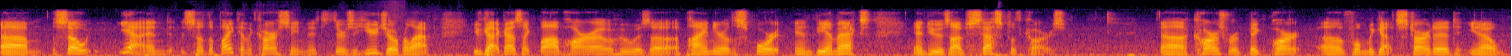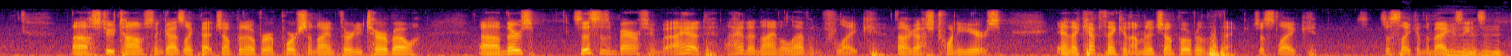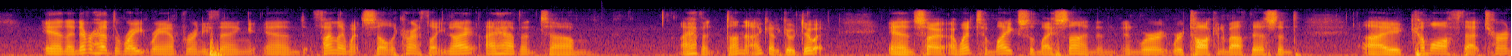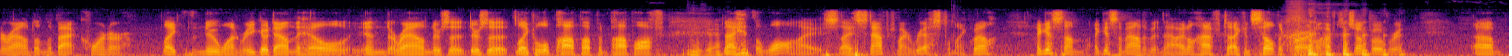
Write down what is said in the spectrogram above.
um, so yeah, and so the bike and the car scene, it's, there's a huge overlap. You've got guys like Bob Haro, who was a, a pioneer of the sport in BMX, and who is obsessed with cars. Uh, cars were a big part of when we got started. You know, uh, Stu Thompson, guys like that, jumping over a Porsche 930 Turbo. Um, there's so this is embarrassing, but I had I had a 911 for like oh gosh 20 years, and I kept thinking I'm going to jump over the thing, just like just like in the magazines Mhm. and I never had the right ramp or anything. And finally, I went to sell the car. And I thought, you know, I, I haven't um, I haven't done it. I got to go do it. And so I, went to Mike's with my son, and, and we're we're talking about this. And I come off that turnaround on the back corner, like the new one where you go down the hill and around. There's a there's a like a little pop up and pop off. Okay. And I hit the wall. I, I snapped my wrist. I'm like, well, I guess I'm I guess I'm out of it now. I don't have to. I can sell the car. I don't have to jump over it. Um,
